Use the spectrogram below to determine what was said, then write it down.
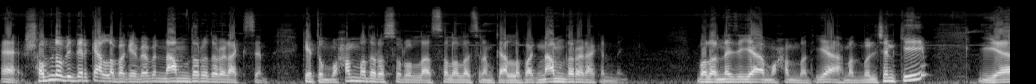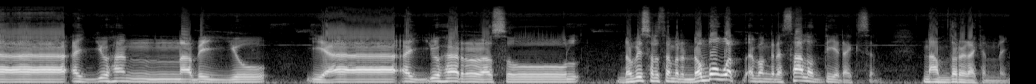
হ্যাঁ সব নবীদেরকে আল্লাপাক এভাবে নাম ধরে ধরে ডাকছেন। কিন্তু মোহাম্মদ রসুল্লাহ সাল্লাহ সাল্লামকে আল্লাপাক নাম ধরে ডাকেন নাই। বলেন নাই যে, ইয়া মোহাম্মদ, ইয়া আহমদ। বলছেন কি, ইয়া আইয়ুহান নাবিয়্যু, ইয়া আইয়ুহার রাসূল। নবী সাল্লাল্লাহু নবুয়ত এবং রেসালত দিয়ে ডাকছেন। নাম ধরে রাখেন নাই।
